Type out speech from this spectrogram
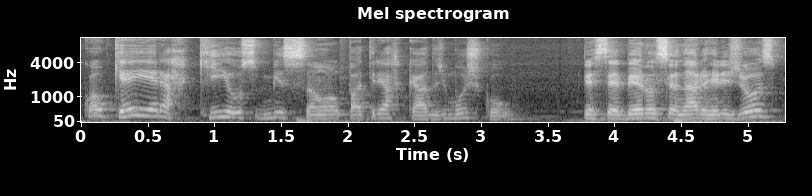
qualquer hierarquia ou submissão ao patriarcado de Moscou. Perceberam o cenário religioso?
